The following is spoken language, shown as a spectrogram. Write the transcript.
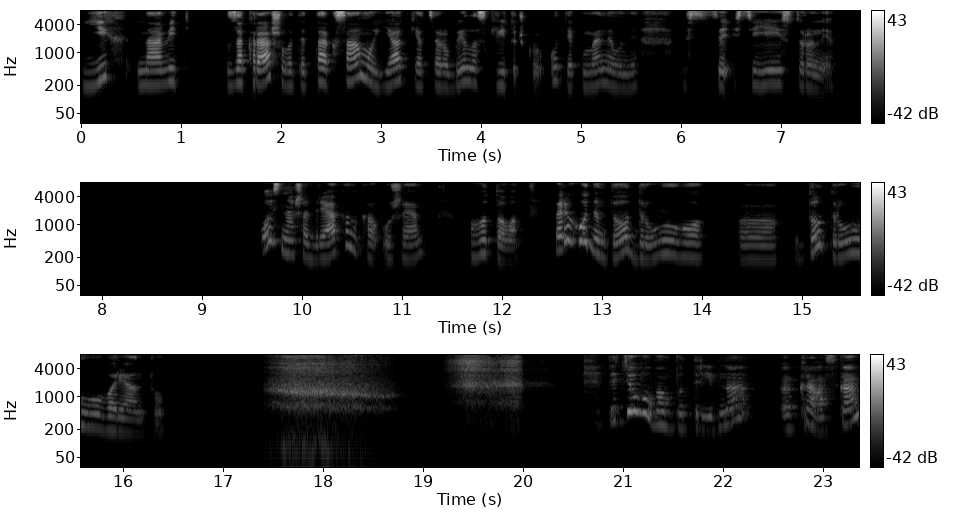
їх навіть закрашувати так само, як я це робила з квіточкою, от як у мене вони з цієї сторони. Ось наша дряпанка вже готова. Переходимо до другого, до другого варіанту. Для цього вам потрібна е, краска,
